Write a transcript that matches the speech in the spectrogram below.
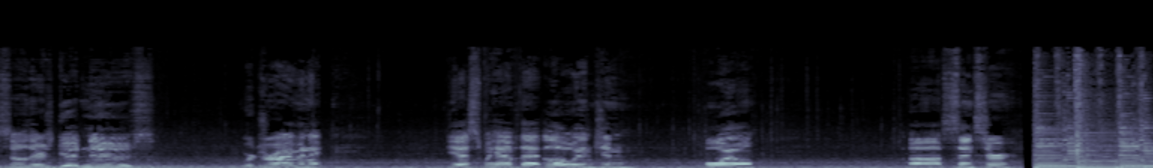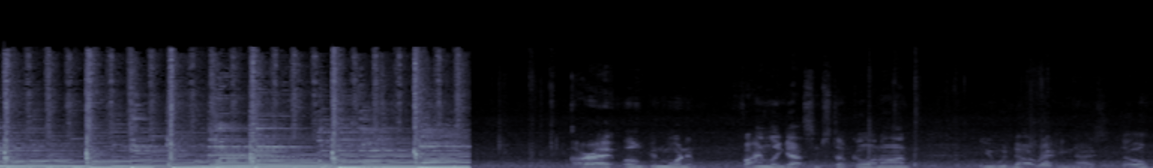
so there's good news. We're driving it. Yes, we have that low engine oil uh, sensor. All right, well, good morning. Finally got some stuff going on. You would not recognize it though,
